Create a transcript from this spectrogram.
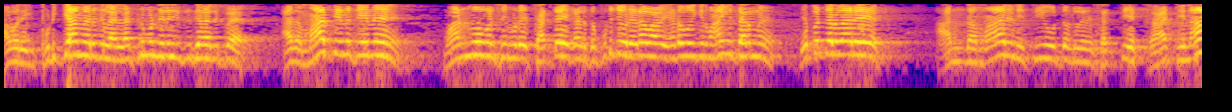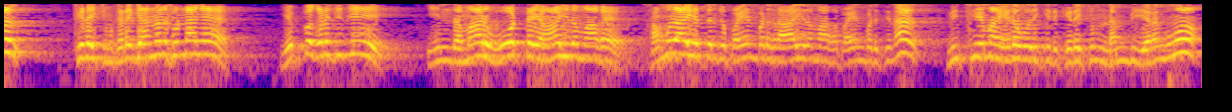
அவரை பிடிக்காம இருக்கல லட்சுமண் எழுதிட்டு இருக்கிறார் இப்ப. அதை மாத்தி என்ன செய்யணும்? மன்மோகன் சிங்குடைய சட்டையை கழுத்தை பிடிச்ச ஒரு இட இட ஒதுக்கீடு வாங்கி தரணும். எப்ப தருவாரு? அந்த மாதிரி நீ தீவுத்தர்களின் சக்தியை காட்டினால் கிடைக்கும். கிடைக்காதுன்னு சொன்னாங்க. எப்ப கிடைச்சிச்சு? இந்த மாதிரி ஓட்டை ஆயுதமாக சமுதாயத்திற்கு பயன்படுகிற ஆயுதமாக பயன்படுத்தினால் நிச்சயமா இடஒதுக்கீடு கிடைக்கும். நம்பி இறங்குவோம்.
